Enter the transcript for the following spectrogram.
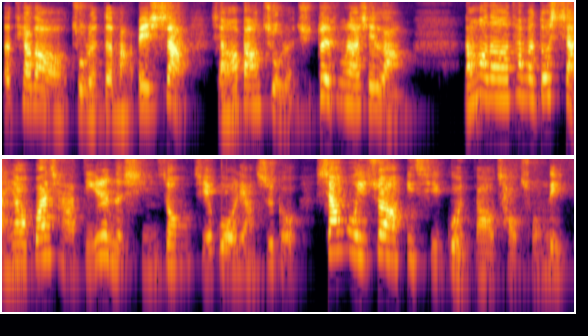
呃跳到主人的马背上，想要帮主人去对付那些狼，然后呢，他们都想要观察敌人的行踪，结果两只狗相互一撞，一起滚到草丛里，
